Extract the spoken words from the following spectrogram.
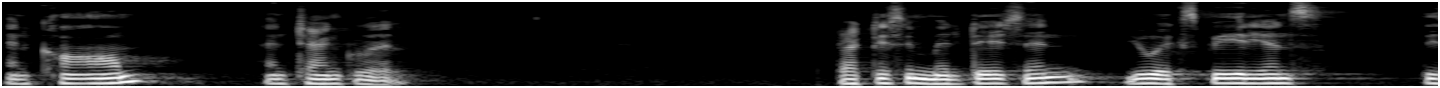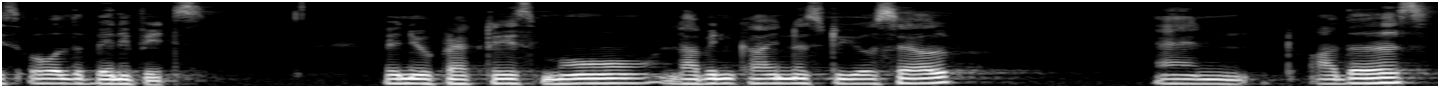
and calm and tranquil. Practicing meditation, you experience this all the benefits. When you practice more loving kindness to yourself and others,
